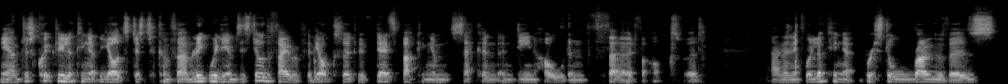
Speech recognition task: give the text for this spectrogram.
Yeah, I'm just quickly looking at the odds just to confirm. Luke Williams is still the favourite for the Oxford, with Des Buckingham second and Dean Holden third for Oxford. And then if we're looking at Bristol Rovers,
